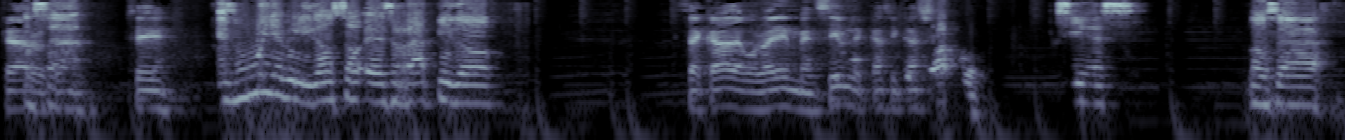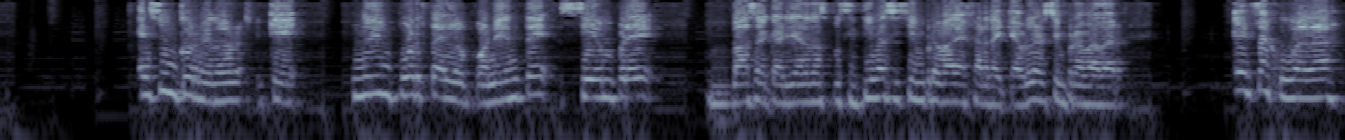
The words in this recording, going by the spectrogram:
Claro, o sea, sí. Es muy habilidoso, es rápido. Se acaba de volver invencible, casi, casi. Sí es. O sea, es un corredor que no importa el oponente, siempre va a sacar yardas positivas y siempre va a dejar de que hablar, siempre va a dar esa jugada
